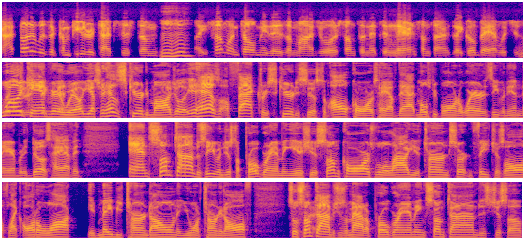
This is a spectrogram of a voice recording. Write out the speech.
I thought it was a computer type system. Mhm. Like someone told me there's a module or something that's in there, and sometimes they go bad, which is Well, it can very that- well. Yes, sir. it has a security module. It has a factory security system. All cars have that. Most people aren't aware it's even in there, but it does have it. And sometimes it's even just a programming issue. Some cars will allow you to turn certain features off, like auto lock. It may be turned on and you want to turn it off. So sometimes it's just a matter of programming. Sometimes it's just a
